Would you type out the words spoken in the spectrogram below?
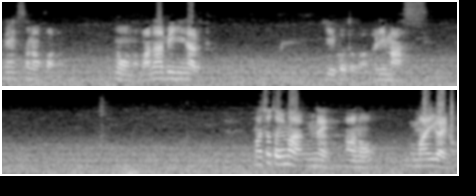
ね、その子の脳の学びになるということがあります。まあちょっと今ね、あの、馬以外の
